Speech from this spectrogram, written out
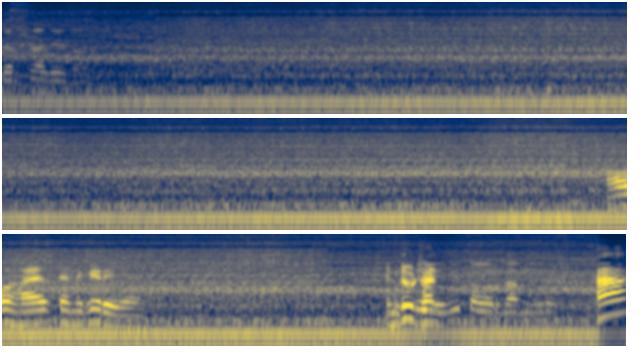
ਚਰਚਾ ਉਹ ਹੈ ਤਿੰਨ ਘੇਰੇ ਆ। ਹਿੰਦੂ ਠੰਡ ਵੀ ਤੋੜਦਾ ਮੂਰੇ ਹਾਂ?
